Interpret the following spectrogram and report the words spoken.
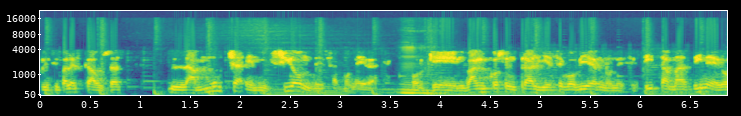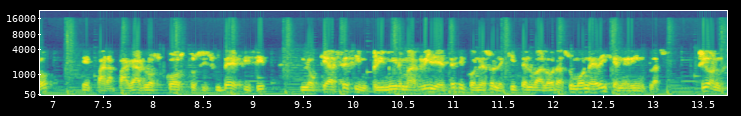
principales causas la mucha emisión de esa moneda, mm. porque el Banco Central y ese gobierno necesita más dinero para pagar los costos y su déficit, lo que hace es imprimir más billetes y con eso le quita el valor a su moneda y genera inflación.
